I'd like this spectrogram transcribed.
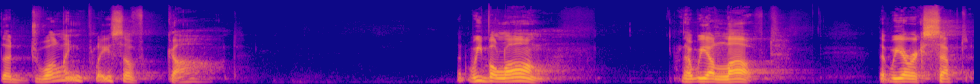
the dwelling place of God. That we belong, that we are loved, that we are accepted,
